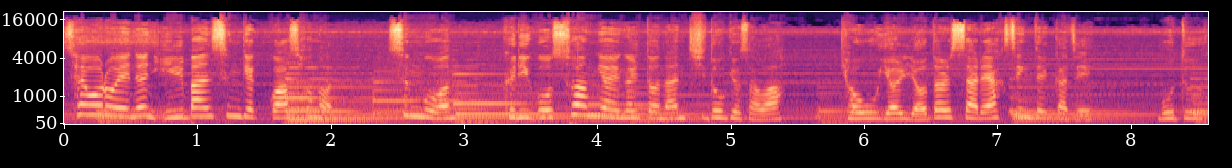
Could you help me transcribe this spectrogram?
세월호에는 일반 승객과 선원, 승무원, 그리고 수학여행을 떠난 지도교사와 겨우 18살의 학생들까지 모두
